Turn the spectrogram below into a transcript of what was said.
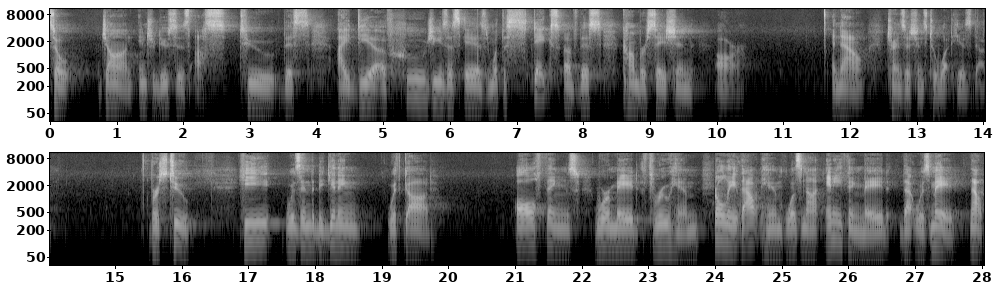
So, John introduces us to this idea of who Jesus is and what the stakes of this conversation are. And now transitions to what he has done. Verse 2 He was in the beginning with God. All things were made through him. Only without him was not anything made that was made. Now,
